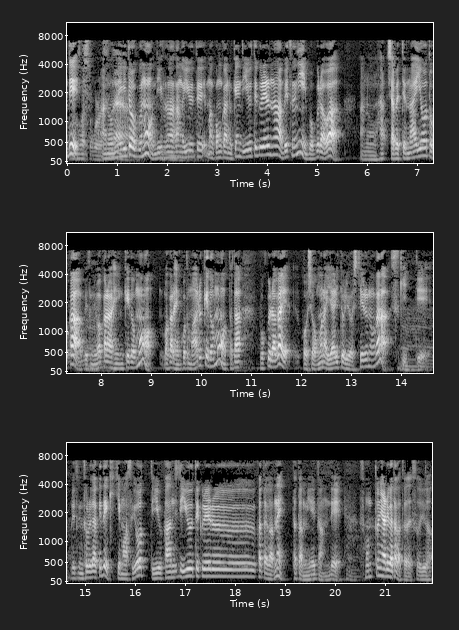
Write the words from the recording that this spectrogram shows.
で、あの、ネギトークのディーフナーさんが言うて、まあ今回の件で言うてくれるのは別に僕らは、あの、は喋ってる内容とか別に分からへんけども、分からへんこともあるけども、ただ僕らがこうしょうもないやり取りをしてるのが好きって、別にそれだけで聞けますよっていう感じで言うてくれる方がね、多々見えたんで、本当にありがたかったです、そういう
